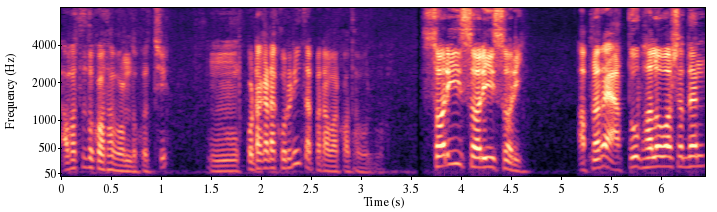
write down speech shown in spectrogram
আপাতত কথা বন্ধ করছি। উম, কোটা কাটা করে নিই তারপর আবার কথা বলব। Sorry sorry sorry. আপনারা এত ভালোবাসা দেন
